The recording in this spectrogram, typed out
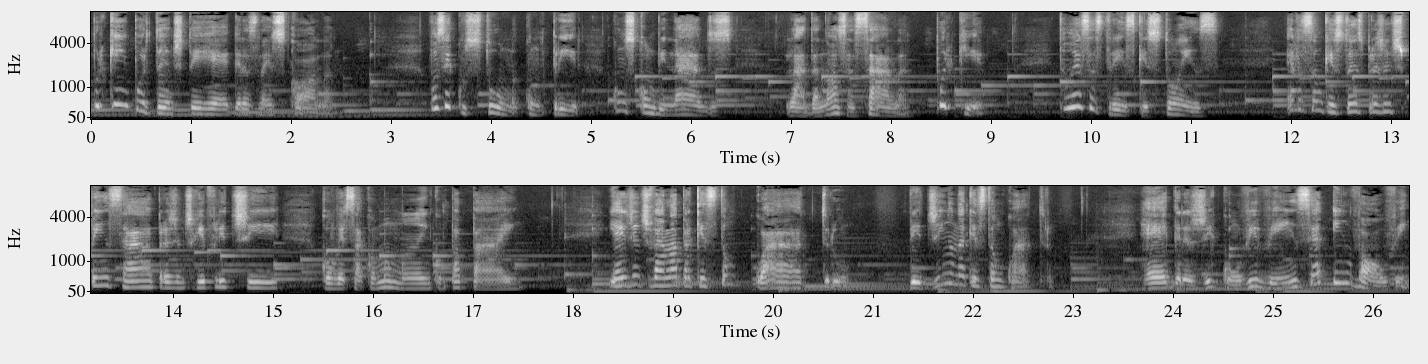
Por que é importante ter regras na escola? Você costuma cumprir com os combinados lá da nossa sala? Por quê? Então, essas três questões, elas são questões para a gente pensar, para a gente refletir, conversar com a mamãe, com o papai. E aí a gente vai lá para a questão 4. Dedinho na questão 4. Regras de convivência envolvem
